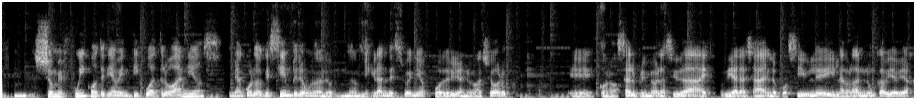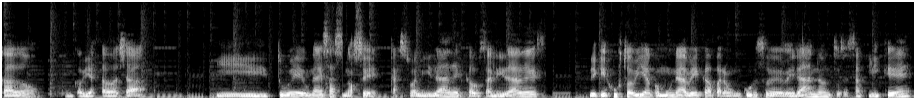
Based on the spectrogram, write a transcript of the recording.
Yo me fui cuando tenía 24 años. Me acuerdo que siempre era uno de, mis grandes sueños poder ir a Nueva York, eh, conocer primero la ciudad, estudiar allá en lo posible. Y la verdad nunca había viajado, nunca había estado allá. Y tuve una de esas, no sé, casualidades, causalidades, de que justo había como una beca para un curso de verano, entonces apliqué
